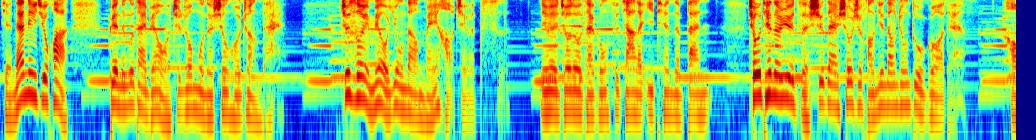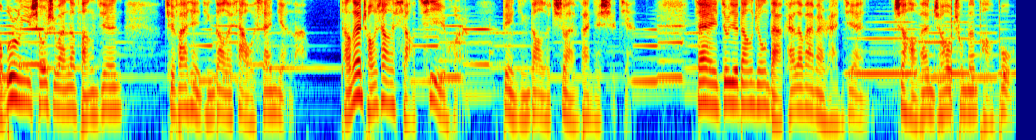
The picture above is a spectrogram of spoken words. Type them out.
简单的一句话，便能够代表我这周末的生活状态。之所以没有用到“美好”这个词，因为周六在公司加了一天的班，周天的日子是在收拾房间当中度过的。好不容易收拾完了房间，却发现已经到了下午三点了。躺在床上小憩一会儿，便已经到了吃晚饭的时间。在纠结当中，打开了外卖软件，吃好饭之后出门跑步，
